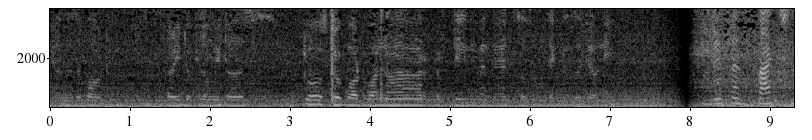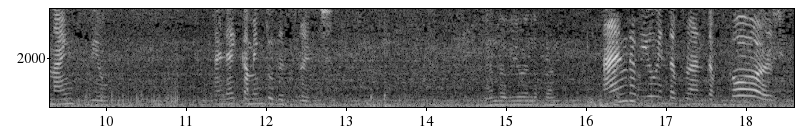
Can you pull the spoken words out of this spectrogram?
yeah, there's about 32 kilometers, close to about 1 hour 15 minutes or something is the journey. This is such nice view. I like coming to this bridge. And the view in the front. And the view in the front, of course.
